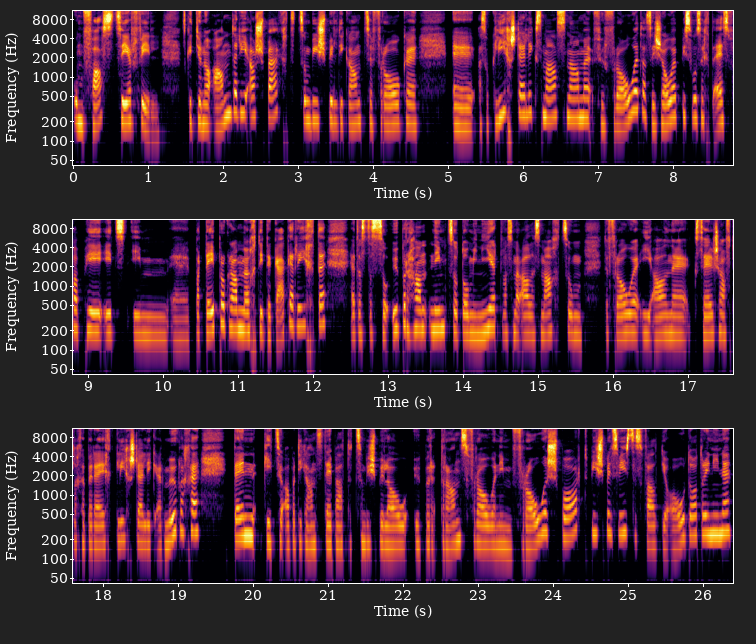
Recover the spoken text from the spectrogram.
umfasst sehr viel. Es gibt ja noch andere Aspekte, zum Beispiel die ganze Frage, äh, also Gleichstellungsmaßnahmen für Frauen. Das ist auch etwas, wo sich die SVP jetzt im äh, Parteiprogramm möchte dagegen richten, äh, dass das so Überhand nimmt, so dominiert, was man alles macht, um den Frauen in allen gesellschaftlichen Bereichen Gleichstellung ermöglichen. Dann gibt es ja aber die ganze Debatte zum Beispiel auch über Transfrauen im Frauensport beispielsweise. Das fällt ja auch da drin rein.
